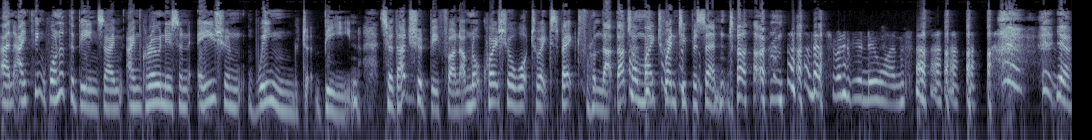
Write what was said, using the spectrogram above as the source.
And I think one of the beans I'm I'm growing is an Asian winged bean, so that should be fun. I'm not quite sure what to expect from that. That's on my twenty percent. That's one of your new ones. yeah,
